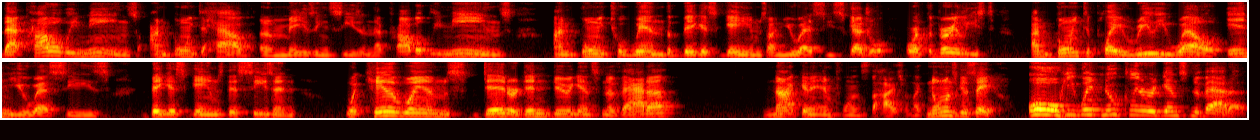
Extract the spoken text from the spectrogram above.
that probably means I'm going to have an amazing season. That probably means I'm going to win the biggest games on USC's schedule, or at the very least, I'm going to play really well in USC's biggest games this season what Caleb Williams did or didn't do against Nevada, not going to influence the Heisman. Like, no one's going to say, oh, he went nuclear against Nevada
